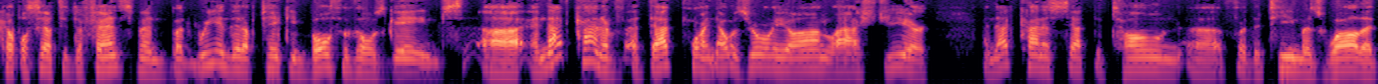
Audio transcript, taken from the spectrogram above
couple sets of defensemen, but we ended up taking both of those games. Uh, and that kind of, at that point, that was early on last year. And that kind of set the tone uh, for the team as well that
